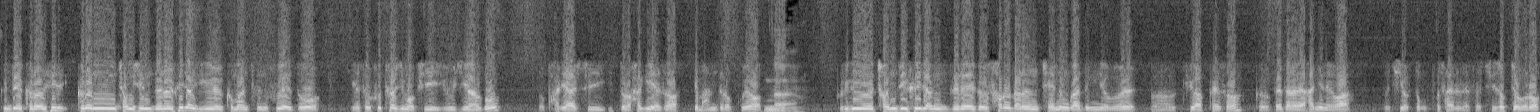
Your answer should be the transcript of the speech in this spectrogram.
근데 그런, 회- 그런 정신들을 회장직을 그만둔 후에도 계속 흐트러짐 없이 유지하고 또 발휘할 수 있도록 하기 위해서 이렇게 만들었고요. 네. 그리고 전직 회장들의 그 서로 다른 재능과 능력을 어, 규합해서 그 페더럴 한인회와 또 지역 동포 사회를 위해서 지속적으로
